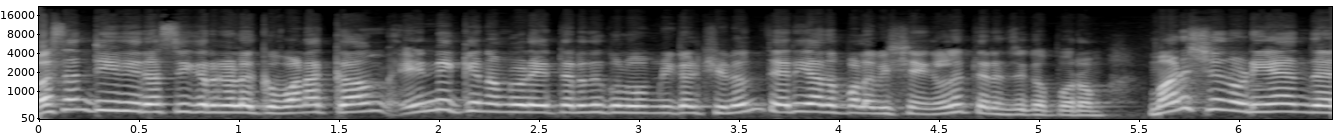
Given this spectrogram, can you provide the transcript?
Vasanth TV ரசிகர்களுக்கு வணக்கம். இன்னைக்கு நம்மளுடைய தெரிந்து கொள்வோம் நிகழ்ச்சியிலும் தெரியாத பல விஷயங்களை தெரிஞ்சுக்க போகிறோம் மனுஷனுடைய இந்த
